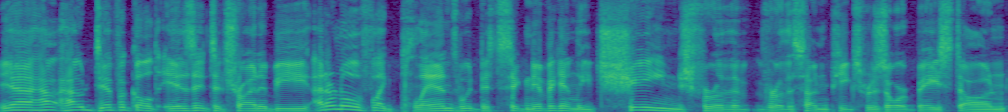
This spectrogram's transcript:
Yeah, how, how difficult is it to try to be? I don't know if like plans would significantly change for the for the Sun Peaks Resort based on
